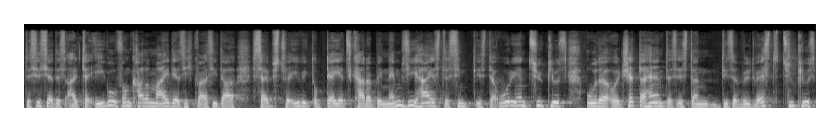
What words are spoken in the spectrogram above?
Das ist ja das alter Ego von Karl May, der sich quasi da selbst verewigt. Ob der jetzt Karabenemsi heißt, das sind, ist der Orientzyklus oder Old Shatterhand, das ist dann dieser Wildwest-Zyklus.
